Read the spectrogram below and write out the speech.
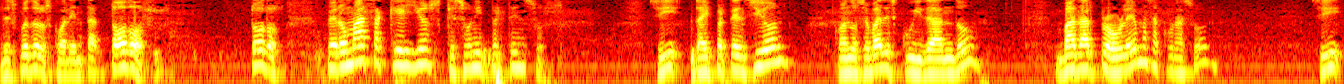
Después de los 40, todos, todos pero más aquellos que son hipertensos. ¿sí? La hipertensión, cuando se va descuidando, va a dar problemas a corazón. ¿sí?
